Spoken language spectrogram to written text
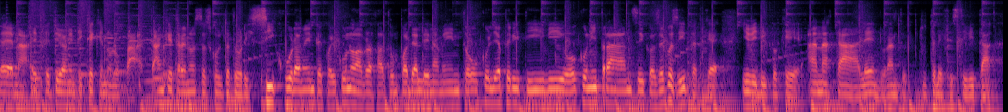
Beh, ma effettivamente chi è che non lo fa? Anche tra i nostri ascoltatori, sicuramente qualcuno avrà fatto un po' di allenamento o con gli aperitivi o con i pranzi, cose così, perché io vi dico che a Natale, durante tutte le festività,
